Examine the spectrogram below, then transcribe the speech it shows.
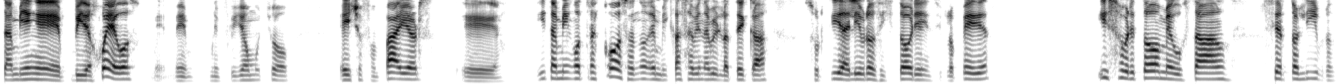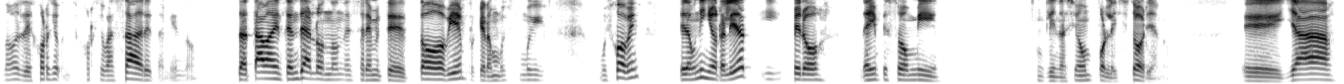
También eh, videojuegos, me, influyó mucho Age of Empires, eh, y también otras cosas, ¿no? En mi casa había una biblioteca surtida de libros de historia y enciclopedias, y sobre todo me gustaban ciertos libros, ¿no? De Jorge, Jorge Basadre también, ¿no? trataba de entenderlo, no necesariamente todo bien, porque era muy, muy, muy joven, era un niño en realidad, y, pero de ahí empezó mi inclinación por la historia, ¿no? Eh, ya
